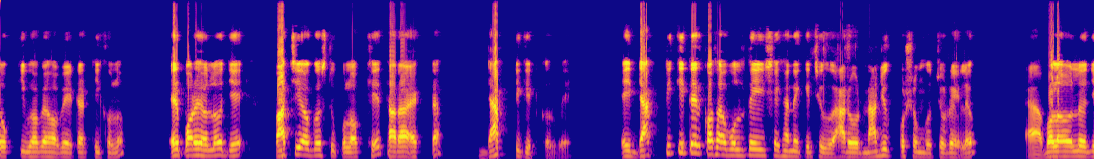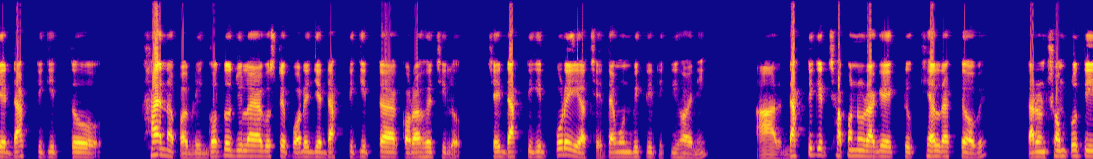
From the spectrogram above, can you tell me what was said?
লোক কীভাবে হবে এটা ঠিক হলো। এরপরে হলো যে পাঁচই অগস্ট উপলক্ষে তারা একটা ডাক টিকিট করবে। এই ডাক টিকিটের কথা বলতেই সেখানে কিছু আরও নাজুক প্রসঙ্গ চলে এলো। বলা হলো যে ডাক টিকিট তো খায় না পাবলিক গত জুলাই আগস্টে পরে যে ডাক টিকিটটা করা হয়েছিল, সেই ডাক টিকিট পড়েই আছে, তেমন বিক্রি টিক্রি হয়নি। আর ডাক টিকিট ছাপানোর আগে একটু খেয়াল রাখতে হবে, কারণ সম্প্রতি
